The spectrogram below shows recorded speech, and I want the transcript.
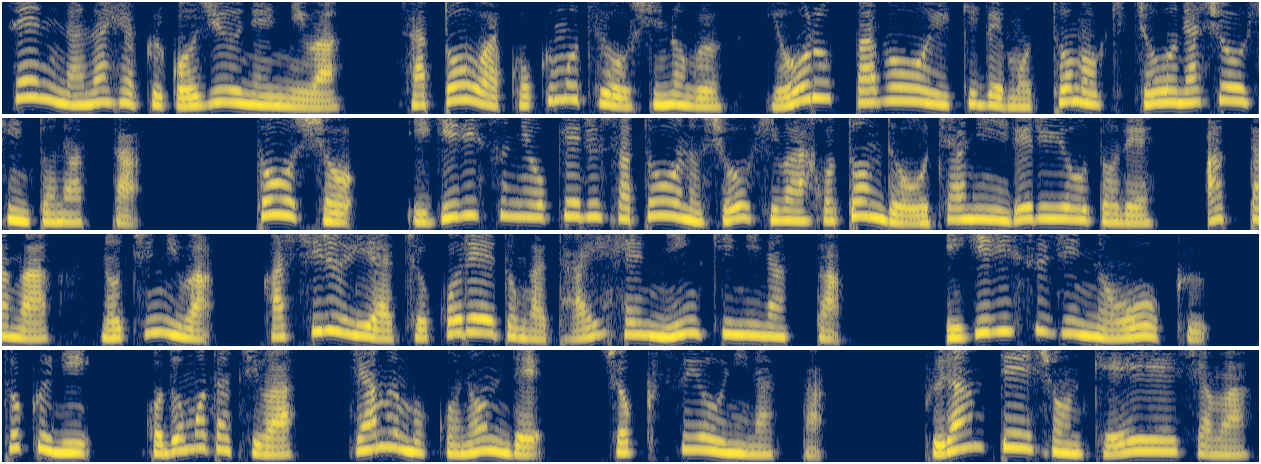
1750年には砂糖は穀物をしのぐヨーロッパ貿易で最も貴重な商品となった。当初、イギリスにおける砂糖の消費はほとんどお茶に入れる用途であったが、後には菓子類やチョコレートが大変人気になった。イギリス人の多く、特に子供たちはジャムも好んで食すようになった。プランテーション経営者は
